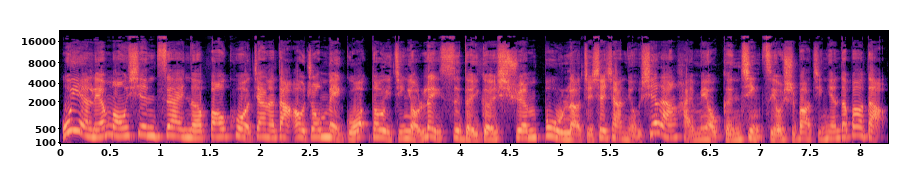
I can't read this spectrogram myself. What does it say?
五眼联盟现在呢，包括加拿大、澳洲、美国都已经有类似的一个宣布了，只剩下纽西兰还没有跟进。自由时报今天的报道，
